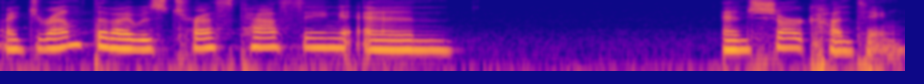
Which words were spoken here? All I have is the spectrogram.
I dreamt that I was trespassing and and shark hunting.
